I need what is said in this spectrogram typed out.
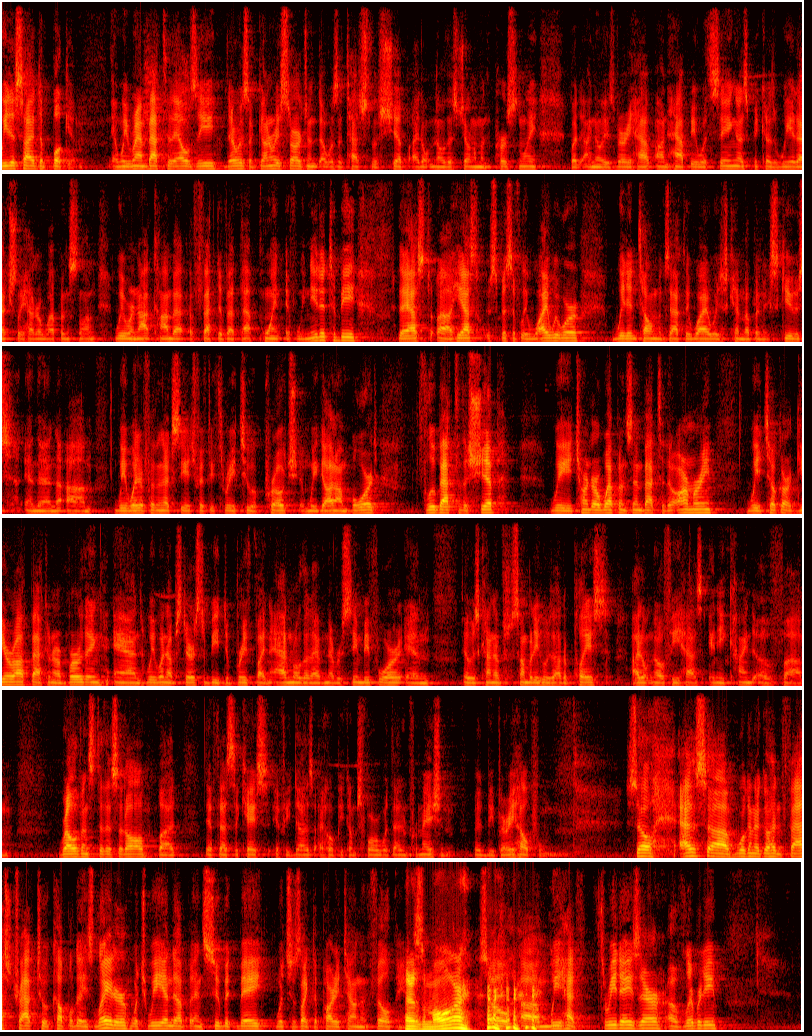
we decided to book him. And we ran back to the LZ. There was a gunnery sergeant that was attached to the ship. I don't know this gentleman personally, but I know he's very ha- unhappy with seeing us because we had actually had our weapons slung. We were not combat effective at that point if we needed to be. They asked, uh, he asked specifically why we were. We didn't tell him exactly why. We just came up with an excuse. And then um, we waited for the next CH 53 to approach, and we got on board, flew back to the ship. We turned our weapons in back to the armory. We took our gear off back in our berthing, and we went upstairs to be debriefed by an admiral that I've never seen before. And it was kind of somebody who was out of place. I don't know if he has any kind of um, relevance to this at all, but if that's the case, if he does, I hope he comes forward with that information. It would be very helpful. So, as uh, we're going to go ahead and fast track to a couple days later, which we end up in Subic Bay, which is like the party town in the Philippines. There's more. so um, we had three days there of liberty.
